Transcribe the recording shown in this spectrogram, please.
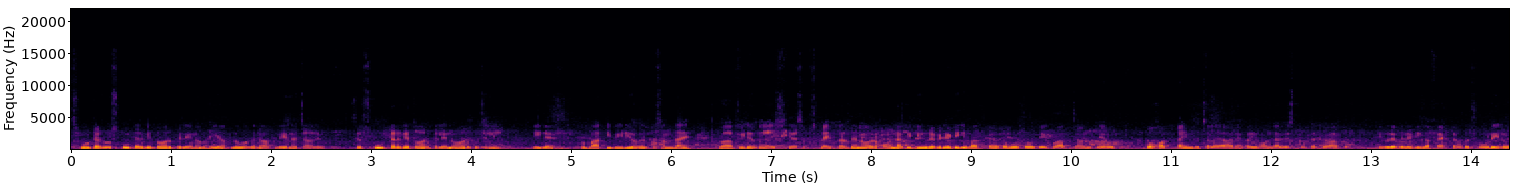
स्कूटर वो स्कूटर के तौर पर लेना भाई, आप लोग अगर आप लेना चाह रहे हो। सिर्फ़ स्कूटर के तौर पर लेना और कुछ नहीं, ठीक है? तो बाकी वीडियो अगर पसंद आए तो आप वीडियो को लाइक शेयर सब्सक्राइब कर देना। और होंडा की ड्यूरेबिलिटी की बात करें तो वो तो देखो आप जानते हो, बहुत टाइम से चला आ रहे हैं भाई होंडा के स्कूटर तो आप ड्यूरेबिलिटी का फैक्टर तो छोड़ ही लो।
